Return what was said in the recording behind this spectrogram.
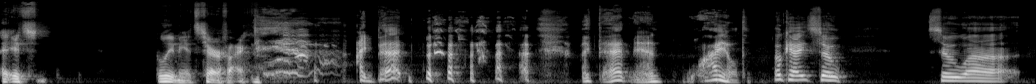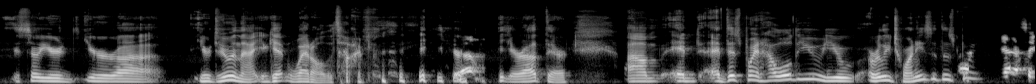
It's believe me, it's terrifying. I bet. I bet, man. Wild. Okay, so so uh so you're you're uh you're doing that. You're getting wet all the time. you're, you're out there. Um and at this point, how old are you? you early 20s at this point? yeah, say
